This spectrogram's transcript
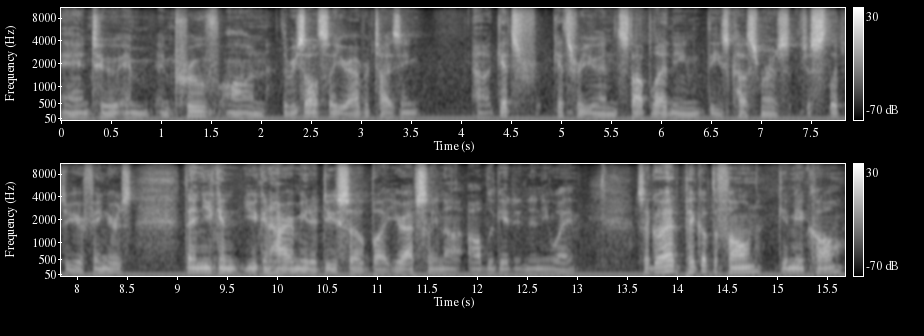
and to Im improve on the results that your advertising uh, gets gets for you, and stop letting these customers just slip through your fingers, then you can you can hire me to do so, but you're absolutely not obligated in any way. So go ahead, pick up the phone, give me a call,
